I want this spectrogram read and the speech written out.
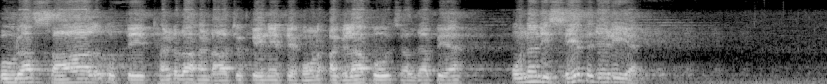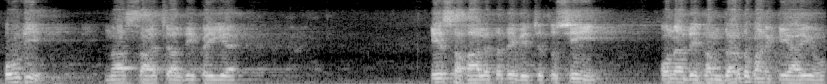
ਪੂਰਾ ਸਾਲ ਉੱਤੇ ਠੰਡ ਦਾ ਹੰਡਾ ਚੁੱਕੇ ਨੇ ਤੇ ਹੁਣ ਅਗਲਾ ਪੋਹ ਚੱਲਦਾ ਪਿਆ। ਉਹਨਾਂ ਦੀ ਸਿਹਤ ਜਿਹੜੀ ਹੈ, ਉਹ ਵੀ ਨਾਸਾ ਚੱਲਦੀ ਪਈ ਹੈ। ਇਸ ਹਾਲਤ ਦੇ ਵਿੱਚ ਤੁਸੀਂ ਉਹਨਾਂ ਦੇ ਹਮਦਰਦ ਬਣ ਕੇ ਆਏ ਹੋ।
